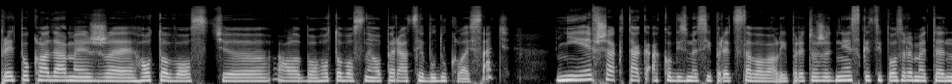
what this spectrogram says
predpokladáme, že hotovosť alebo hotovostné operácie budú klesať Nie však tak, ako by sme si predstavovali, pretože dnes, keď si pozrieme ten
